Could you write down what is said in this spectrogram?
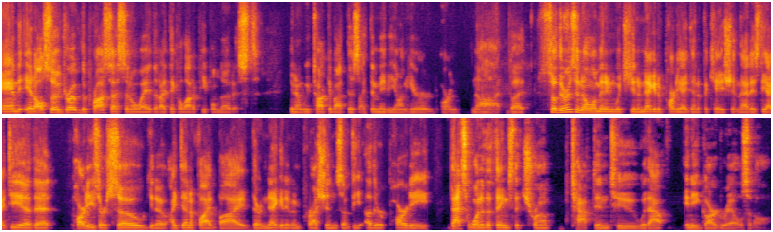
And it also drove the process in a way that i think a lot of people noticed. You know we've talked about this i think maybe on here or not but so there is an element in which you know negative party identification that is the idea that parties are so you know identified by their negative impressions of the other party. That's one of the things that trump tapped into without any guardrails at all.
